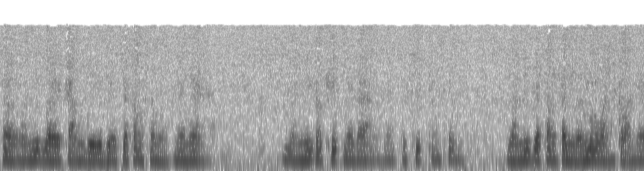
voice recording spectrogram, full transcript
เออวันนี้บริกรรมดี เดี๋ยวจะต้องสงบแน่ๆอย่างนี้ก็คิดไม่ได้นะไปคิดทั้งสิ้นวันนี้จะต้องเป็นเหมือนเมื่อวันก่อนแน่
